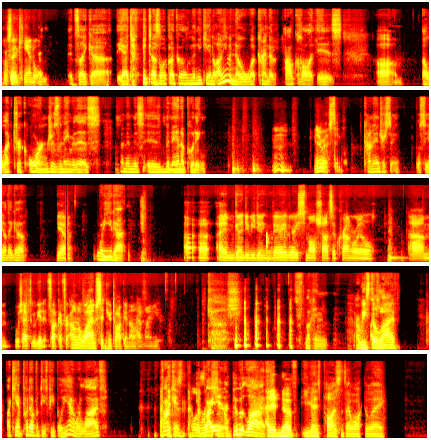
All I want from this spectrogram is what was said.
Looks like a candle. And- It's like uh yeah, it, it does look like a little mini candle. I don't even know what kind of alcohol it is. Um electric orange is the name of this. And then this is banana pudding. Mm, interesting. Kind of interesting. We'll see how they go. Yeah. What do you got? Uh, I am going to be doing very, very small shots of Crown Royal, um, which I have to go get it. Fuck, I, for, I don't know why I'm sitting here talking. I don't have mine either. Gosh. It's fucking Are we still can't- live? I can't put up with these people. Yeah, we're live. Fuck it. just- I wasn't Write it sure. or do it live. I didn't know if you guys paused since I walked away.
